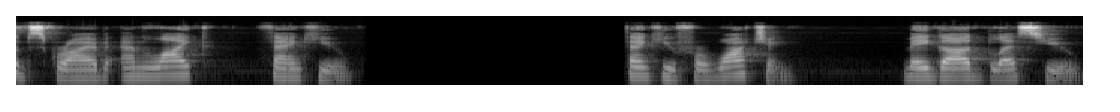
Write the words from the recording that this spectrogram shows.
Subscribe and like. Thank you. Thank you for watching. May God bless you.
